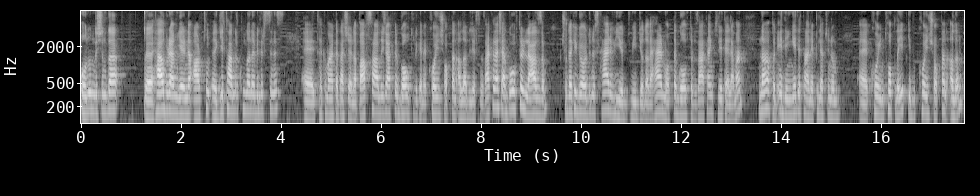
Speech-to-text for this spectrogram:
Onun dışında e, Helbram yerine Arthur, e, Gilthander kullanabilirsiniz e, takım arkadaşlarına buff sağlayacaktır. Golter'ı gene Coin Shop'tan alabilirsiniz. Arkadaşlar Golter lazım. Şuradaki gördüğünüz her videoda ve her modda Golter zaten kilit eleman. Ne yapın edin 7 tane platinum e, coin toplayıp gidip Coin Shop'tan alın.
